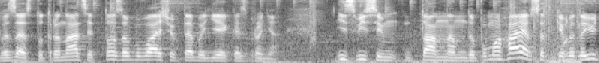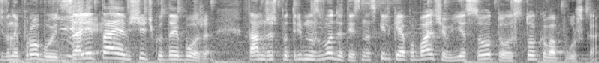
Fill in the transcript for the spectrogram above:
ВЗ-113, то забувай, що в тебе є якась броня. Іс 8 там нам допомагає, все-таки видають, вони пробують. Залітає в щічку, дай Боже. Там же ж потрібно зводитись, наскільки я побачив, є сото, стокова пушка.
